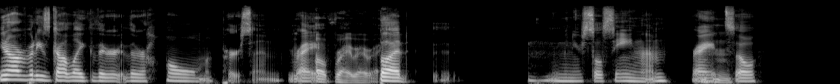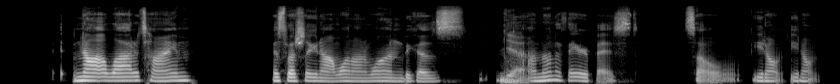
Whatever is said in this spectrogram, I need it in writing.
you know, everybody's got like their their home person, right? Oh, right, right, right. But I mean, you're still seeing them, right? Mhm. So, not a lot of time, especially not one on one, because Yeah. I'm not a therapist, so you don't you don't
